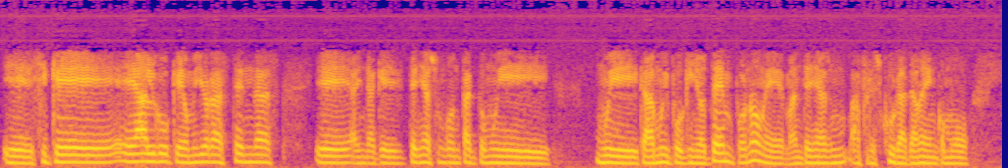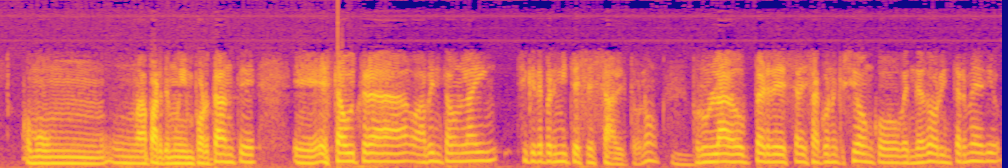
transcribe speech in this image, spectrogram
eh, sí si que é algo que o mellor as tendas eh, ainda que teñas un contacto moi moi cada moi poquiño tempo, non? E manteñas a frescura tamén como como un, unha parte moi importante. Eh, esta outra, a venta online, sí que te permite ese salto, non? Mm. Por un lado, perdes esa conexión co vendedor intermedio,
